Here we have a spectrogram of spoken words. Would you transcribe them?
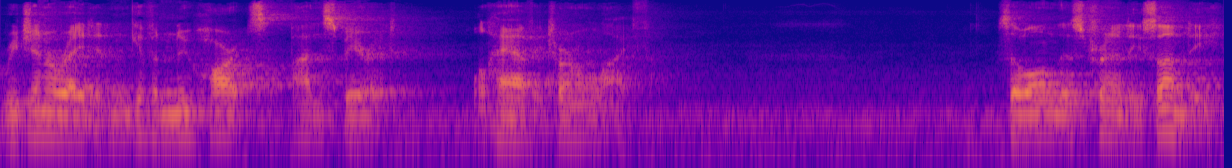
regenerated and given new hearts by the Spirit, will have eternal life. So on this Trinity Sunday,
